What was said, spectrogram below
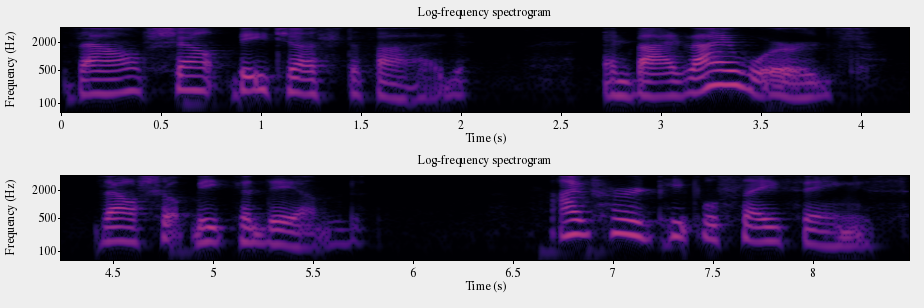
thou shalt be justified, and by thy words thou shalt be condemned. I've heard people say things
